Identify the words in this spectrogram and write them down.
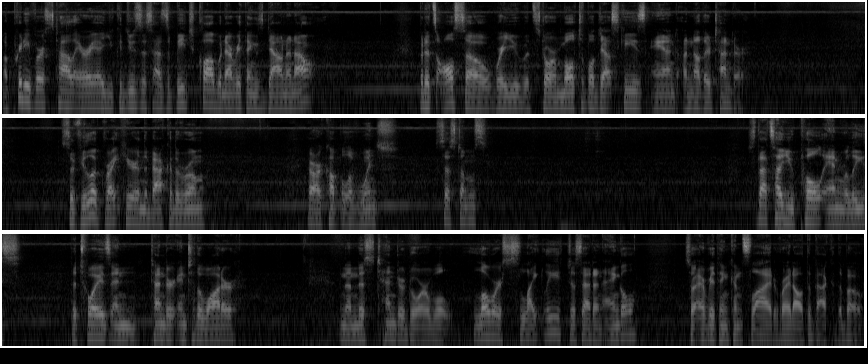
a pretty versatile area. You could use this as a beach club when everything's down and out, but it's also where you would store multiple jet skis and another tender. So if you look right here in the back of the room, there are a couple of winch systems. So that's how you pull and release the toys and tender into the water. And then this tender door will lower slightly, just at an angle, so everything can slide right out the back of the boat.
